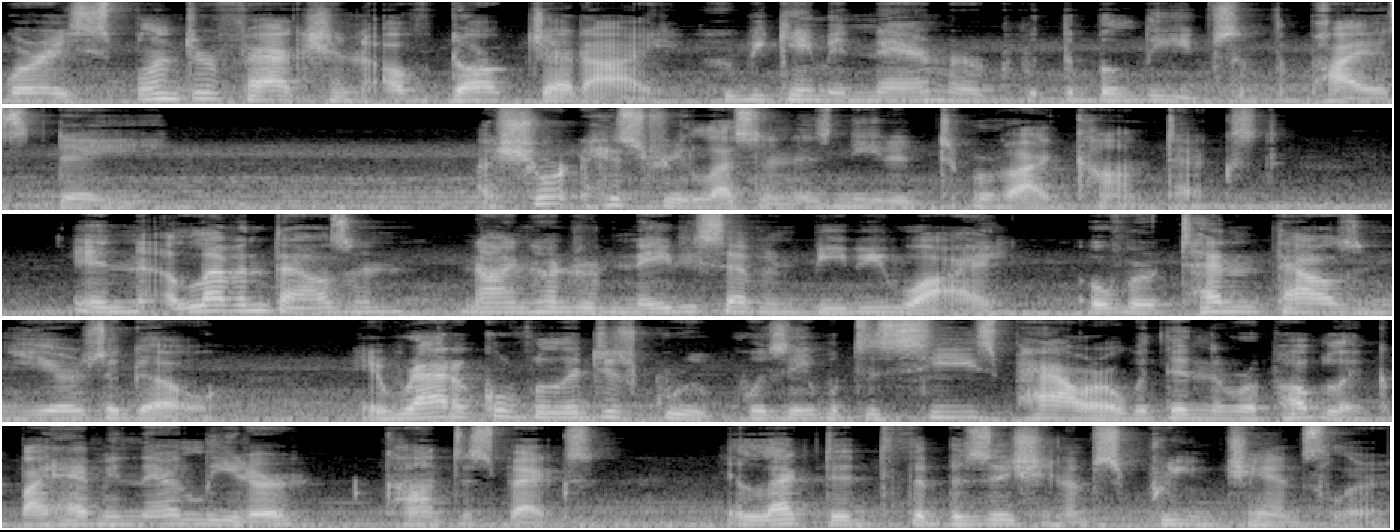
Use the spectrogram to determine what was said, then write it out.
were a splinter faction of Dark Jedi who became enamored with the beliefs of the Pius Dea. A short history lesson is needed to provide context. In 11,987 BBY, over 10,000 years ago, a radical religious group was able to seize power within the Republic by having their leader, Contispex, elected to the position of Supreme Chancellor.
